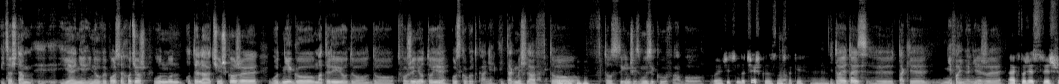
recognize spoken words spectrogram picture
i coś tam y, y, je nie i nowe Polsce, chociaż on ma o tyle ciężko, że od niego materiał do, do tworzenia to je polsko-gotka, nie? I tak myślę w to, w to z tych innych, z muzyków albo no ciężko znać takie... E... i to, to jest y, takie niefajne, nie? Że A jak ktoś jest, wiesz,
